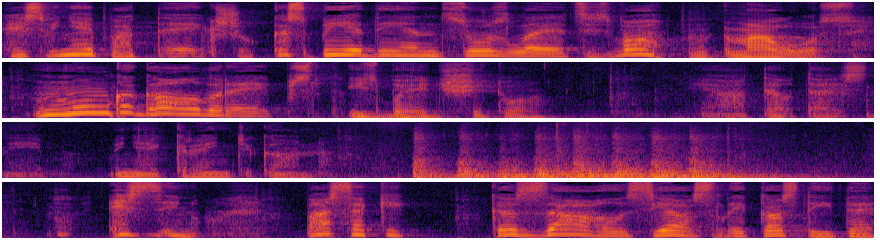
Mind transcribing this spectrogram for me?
Es viņai pateikšu, ka spiediens uzlēcis, vo, Melosi. nu, un ka galva reipst. Izbeidz šito. Jā, tev taisnība. Viņai kreņķa gan. Nu, es zinu, pasaki, ka zāles jāsliek kastītē,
